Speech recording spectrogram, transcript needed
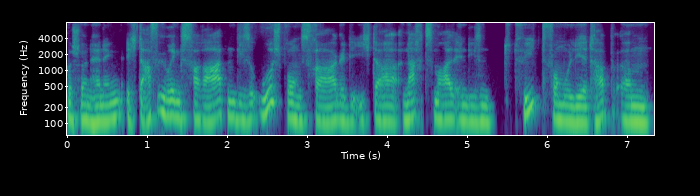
Dankeschön, Henning. Ich darf übrigens verraten, diese Ursprungsfrage, die ich da nachts mal in diesem Tweet formuliert habe, ähm,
